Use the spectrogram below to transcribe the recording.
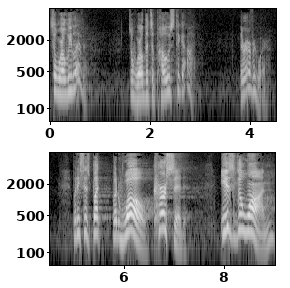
It's a world we live in. It's a world that's opposed to God. They're everywhere. But he says, but, but woe, cursed is the one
